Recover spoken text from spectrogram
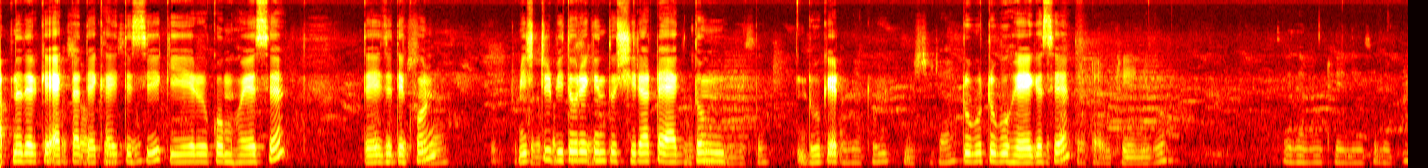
আপনাদেরকে একটা দেখাইতেছি কি এরকম হয়েছে। তো এই যে দেখুন মিষ্টির ভিতরে কিন্তু শিরাটা একদম ঢুকে টুবু টুবু হয়ে গেছে। এটা উঠিয়ে নিব। এখানে উঠিয়ে নিয়েছি দেখুন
